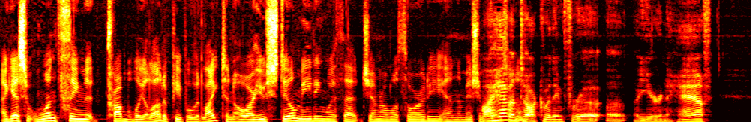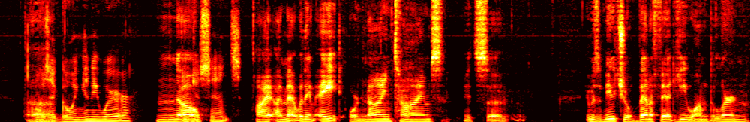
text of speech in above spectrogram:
I guess one thing that probably a lot of people would like to know: Are you still meeting with that general authority and the mission president? I president? haven't talked with him for a, a, a year and a half. Was it uh, going anywhere? No? I, I met with him eight or nine times. It's uh, it was a mutual benefit. He wanted to learn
